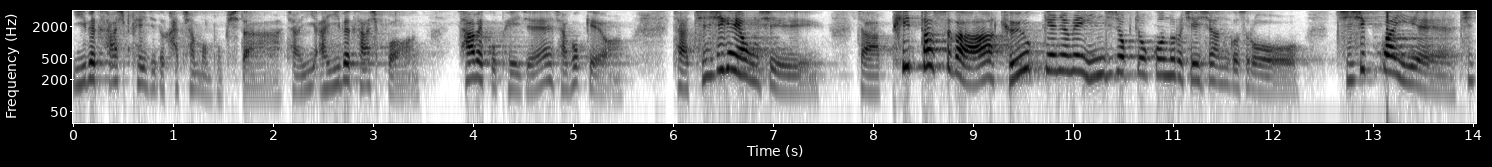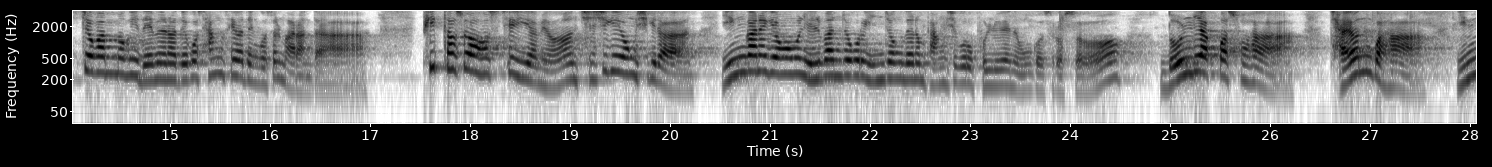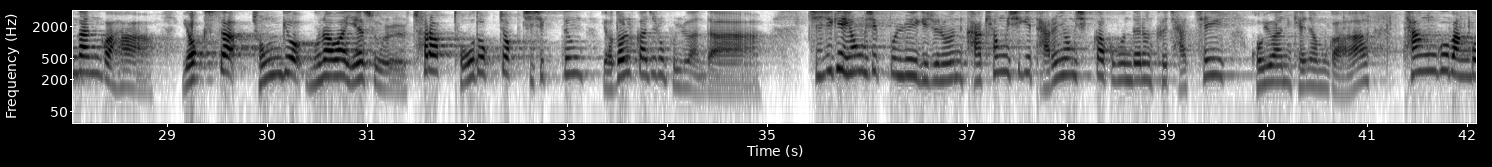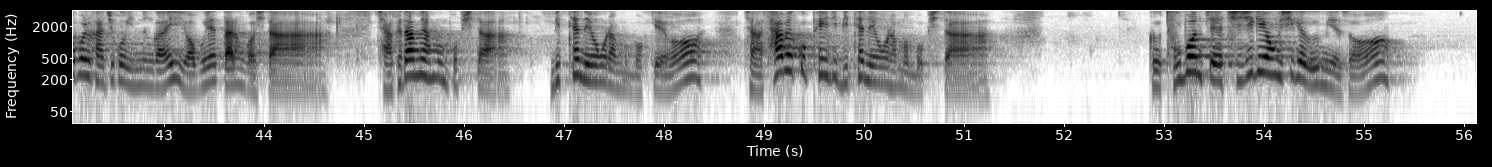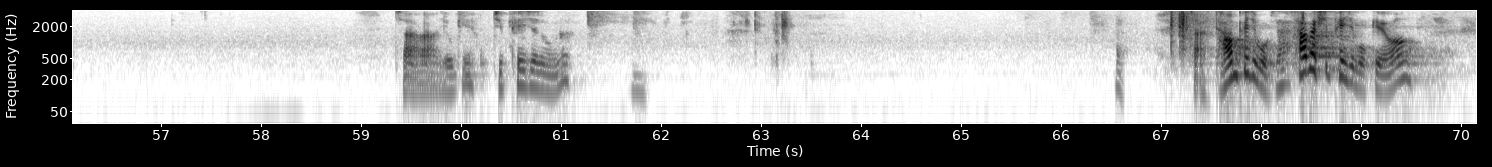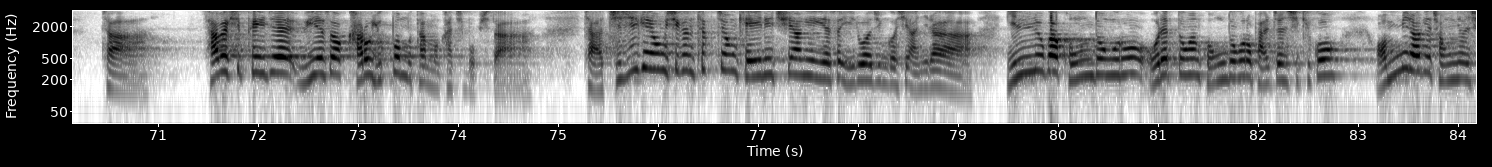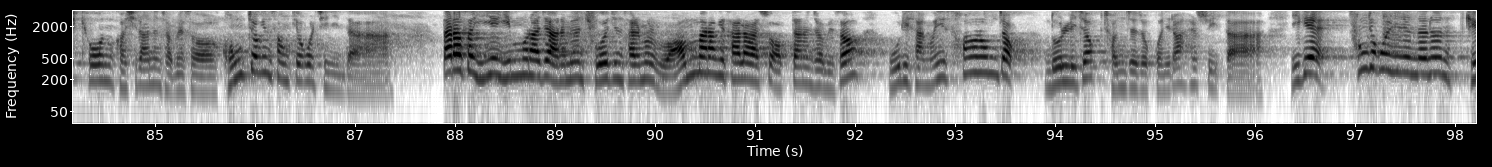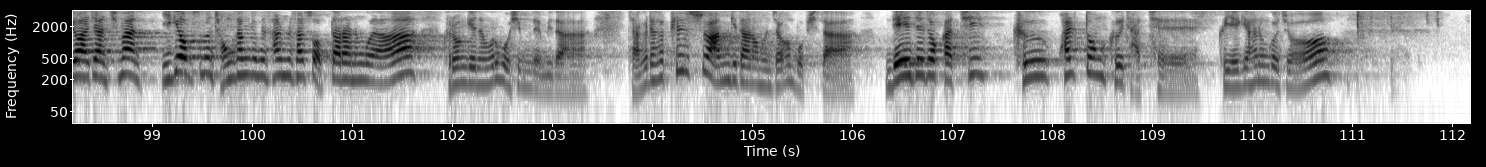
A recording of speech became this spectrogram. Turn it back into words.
240페이지도 같이 한번 봅시다. 자, 이, 아, 240번. 409페이지에. 자, 볼게요. 자, 지식의 형식. 자, 피터스가 교육 개념의 인지적 조건으로 제시한 것으로 지식과 이해, 지적 안목이 내면화되고 상세화된 것을 말한다. 피터스와 허스트에 의하면 지식의 형식이란 인간의 경험을 일반적으로 인정되는 방식으로 분류해 놓은 것으로서 논리학과 수학, 자연과학, 인간과학, 역사, 종교, 문화와 예술, 철학, 도덕적 지식 등 8가지로 분류한다. 지식의 형식 분류의 기준은 각 형식이 다른 형식과 구분되는 그 자체의 고유한 개념과 탐구 방법을 가지고 있는가의 여부에 따른 것이다. 자, 그 다음에 한번 봅시다. 밑에 내용을 한번 볼게요. 자, 409페이지 밑에 내용을 한번 봅시다. 그 두 번째 지식의 형식의 의미에서 자 여기 뒷페이지에 나오나? 자 다음 페이지 봅시다. 410페이지 볼게요. 자 410페이지 위에서 가로 6번부터 한번 같이 봅시다. 자, 지식의 형식은 특정 개인의 취향에 의해서 이루어진 것이 아니라 인류가 공동으로 오랫동안 공동으로 발전시키고 엄밀하게 정년시켜 온 것이라는 점에서 공적인 성격을 지닌다. 따라서 이에 입문하지 않으면 주어진 삶을 원만하게 살아갈 수 없다는 점에서 우리 삶의 선험적, 논리적 전제 조건이라 할 수 있다. 이게 성적 올리는 데는 기여하지 않지만 이게 없으면 정상적인 삶을 살 수 없다라는 거야. 그런 개념으로 보시면 됩니다. 자, 그래서 필수 암기 단어 문장은 봅시다. 내재적 가치, 그 활동 그 자체. 그 얘기하는 거죠.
